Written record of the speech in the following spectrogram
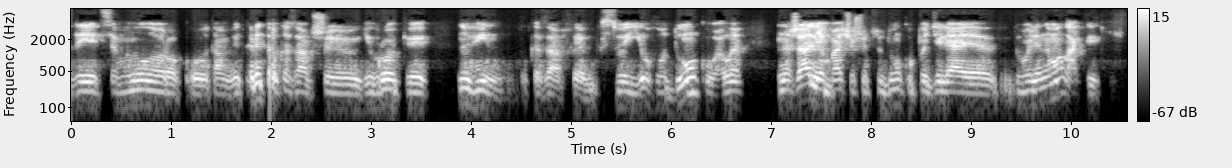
здається, минулого року там відкрито казав, що Європі ну він казав як свою думку, але на жаль, я бачу, що цю думку поділяє доволі немала кількість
